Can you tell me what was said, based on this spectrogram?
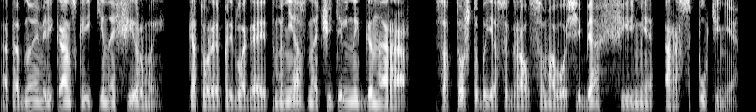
от одной американской кинофирмы, которая предлагает мне значительный гонорар за то, чтобы я сыграл самого себя в фильме о Распутине.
